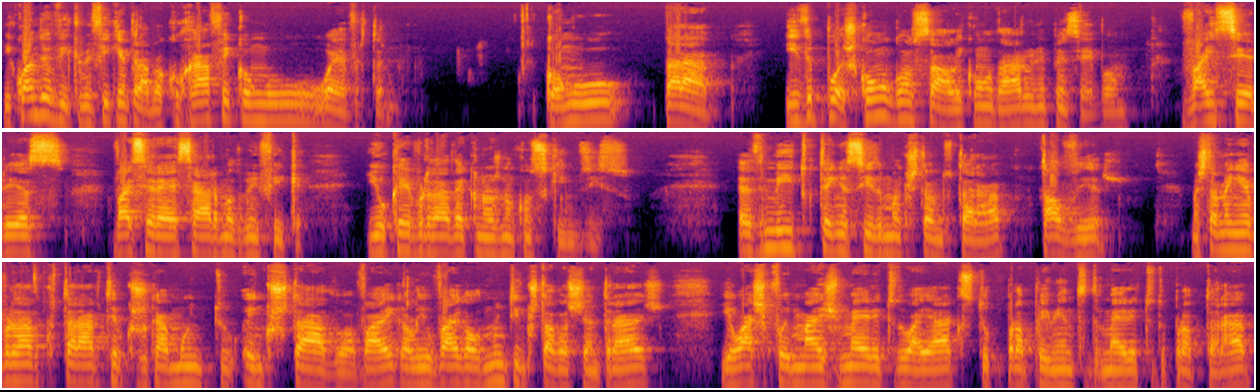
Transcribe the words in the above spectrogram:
E quando eu vi que o Benfica entrava com o Rafa e com o Everton, com o Tarab, e depois com o Gonçalo e com o Darwin, eu pensei, bom, vai ser esse, vai ser essa a arma do Benfica. E o que é verdade é que nós não conseguimos isso. Admito que tenha sido uma questão do Tarab, talvez, mas também é verdade que o Tarab teve que jogar muito encostado ao Weigl e o Weigl muito encostado aos centrais. Eu acho que foi mais mérito do Ajax do que propriamente de mérito do próprio Tarab,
